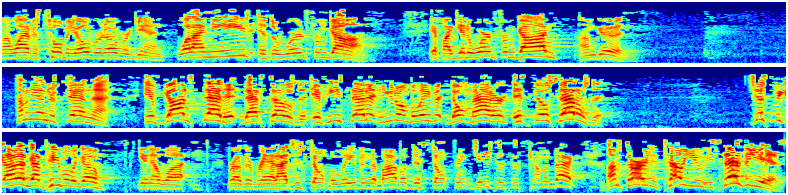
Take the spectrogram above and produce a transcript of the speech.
My wife has told me over and over again what I need is a word from God. If I get a word from God, I'm good. How many understand that? If God said it, that settles it. If He said it and you don't believe it, don't matter. It still settles it. Just because I've got people that go, you know what, Brother Brad, I just don't believe in the Bible, just don't think Jesus is coming back. I'm sorry to tell you, He says He is.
